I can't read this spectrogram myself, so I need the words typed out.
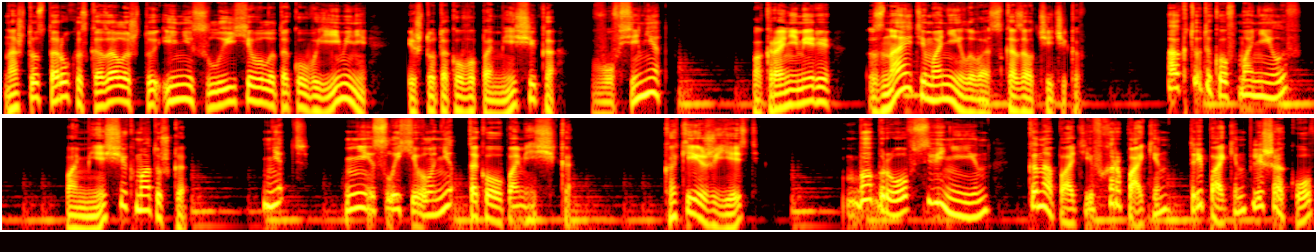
На что старуха сказала, что и не слыхивала такого имени, и что такого помещика вовсе нет. По крайней мере, знаете Манилова, сказал Чичиков. А кто таков Манилов? Помещик, матушка? Нет, не слыхивал, нет такого помещика. Какие же есть? Бобров, Свинин, Конопатьев, Харпакин, Трепакин, Плешаков.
